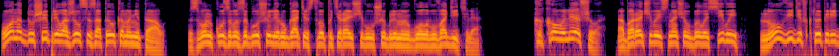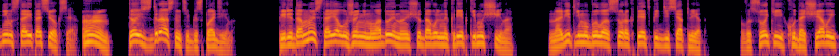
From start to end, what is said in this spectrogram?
Он от души приложился затылком о металл. Звон кузова заглушили ругательство потирающего ушибленную голову водителя. «Какого лешего?» Оборачиваясь, начал было Сивый, но, увидев, кто перед ним стоит, осекся. «То есть здравствуйте, господин». Передо мной стоял уже не молодой, но еще довольно крепкий мужчина. На вид ему было 45-50 лет. Высокий, худощавый,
